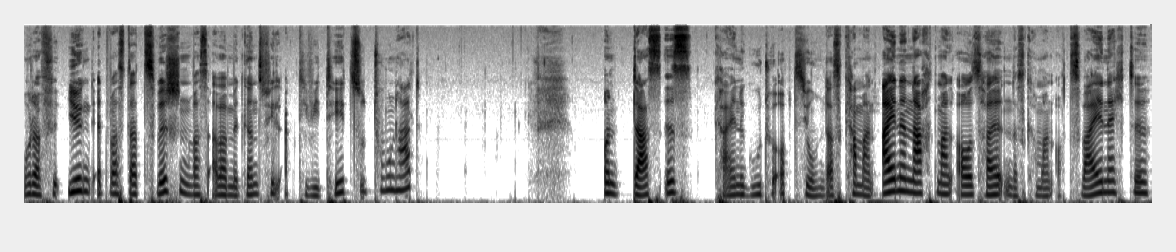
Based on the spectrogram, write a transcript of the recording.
oder für irgendetwas dazwischen, was aber mit ganz viel Aktivität zu tun hat. Und das ist keine gute Option. Das kann man eine Nacht mal aushalten, das kann man auch zwei Nächte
